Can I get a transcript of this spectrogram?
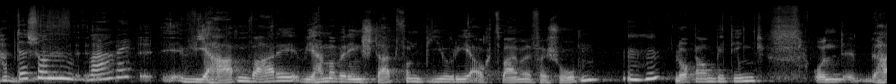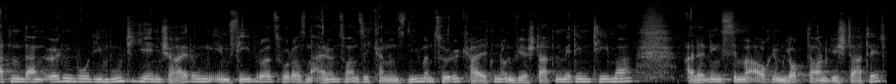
Habt ihr schon Ware? Wir haben Ware. Wir haben aber den Start von Biori auch zweimal verschoben. Mhm. Lockdown bedingt und hatten dann irgendwo die mutige Entscheidung, im Februar 2021 kann uns niemand zurückhalten und wir starten mit dem Thema. Allerdings sind wir auch im Lockdown gestartet.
